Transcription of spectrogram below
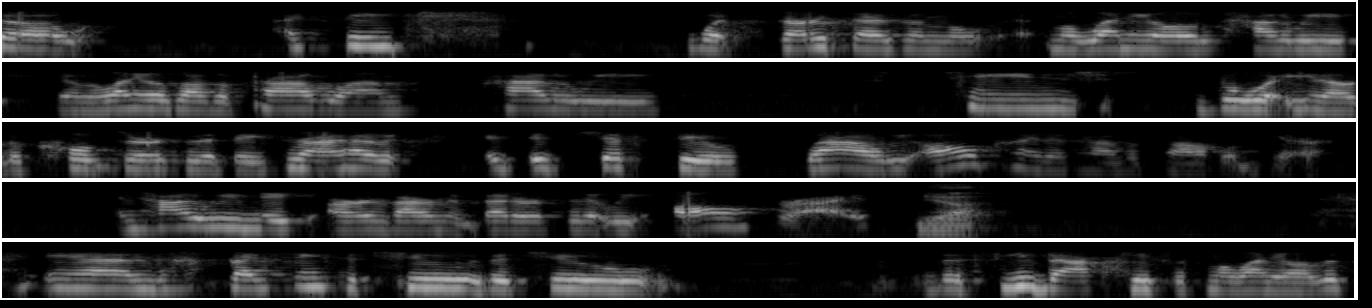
So I think what starts as a millennials, how do we, you know, millennials have a problem. How do we change the way, you know, the culture so that they thrive. How do we, it, it shifts to, wow, we all kind of have a problem here. And how do we make our environment better so that we all thrive? Yeah. And I think the two, the two, the feedback piece with millennials, it's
